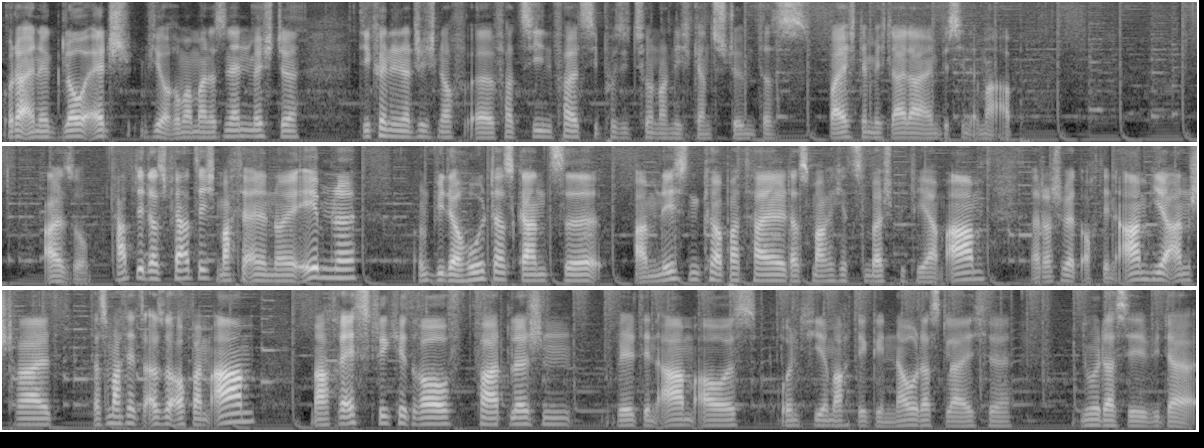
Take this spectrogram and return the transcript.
oder eine Glow Edge, wie auch immer man das nennen möchte. Die könnt ihr natürlich noch äh, verziehen, falls die Position noch nicht ganz stimmt. Das weicht nämlich leider ein bisschen immer ab. Also, habt ihr das fertig, macht ihr eine neue Ebene und wiederholt das Ganze am nächsten Körperteil. Das mache ich jetzt zum Beispiel hier am Arm, da das Schwert auch den Arm hier anstrahlt. Das macht jetzt also auch beim Arm. Macht Rechtsklick hier drauf, Pfad löschen, wählt den Arm aus und hier macht ihr genau das gleiche. Nur, dass ihr wieder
